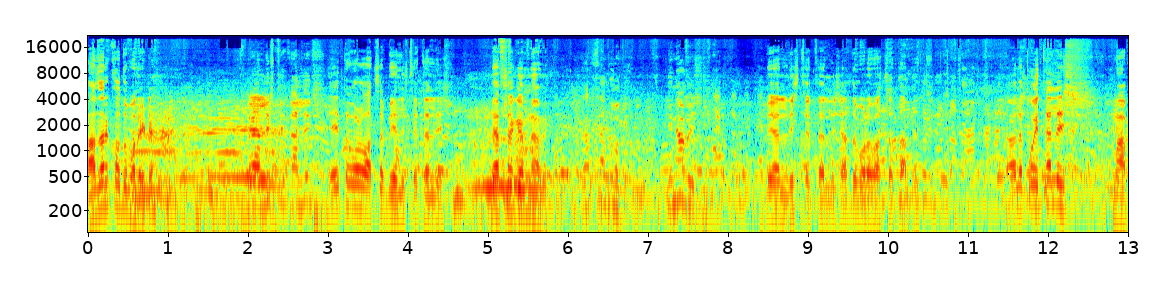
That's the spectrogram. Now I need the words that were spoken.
বাজারে কত বলে এটা? এই তো বড় বাচ্চা বিয়াল্লিশ তেতাল্লিশ। ব্যবসা কেমন হবে? বিয়াল্লিশ তেতাল্লিশ এত বড় বাচ্চার দাম দিচ্ছে তাহলে পঁয়তাল্লিশ মাপ।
